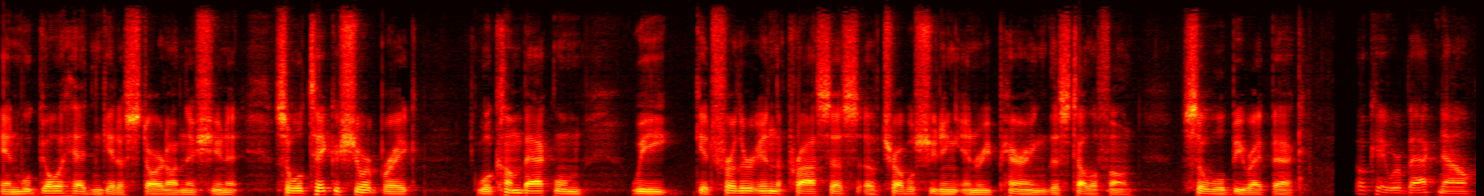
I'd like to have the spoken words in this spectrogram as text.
And we'll go ahead and get a start on this unit. So we'll take a short break. We'll come back when we get further in the process of troubleshooting and repairing this telephone. So we'll be right back. Okay, we're back now,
